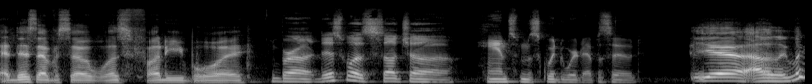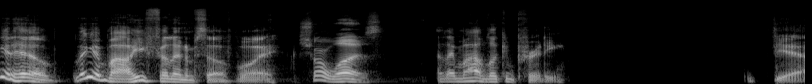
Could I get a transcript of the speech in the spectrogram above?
And this episode was funny, boy. Bruh, this was such a handsome Squidward episode. Yeah, I was like, look at him. Look at Mob. He feeling himself, boy. Sure was. I was like, Mob looking pretty. Yeah.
